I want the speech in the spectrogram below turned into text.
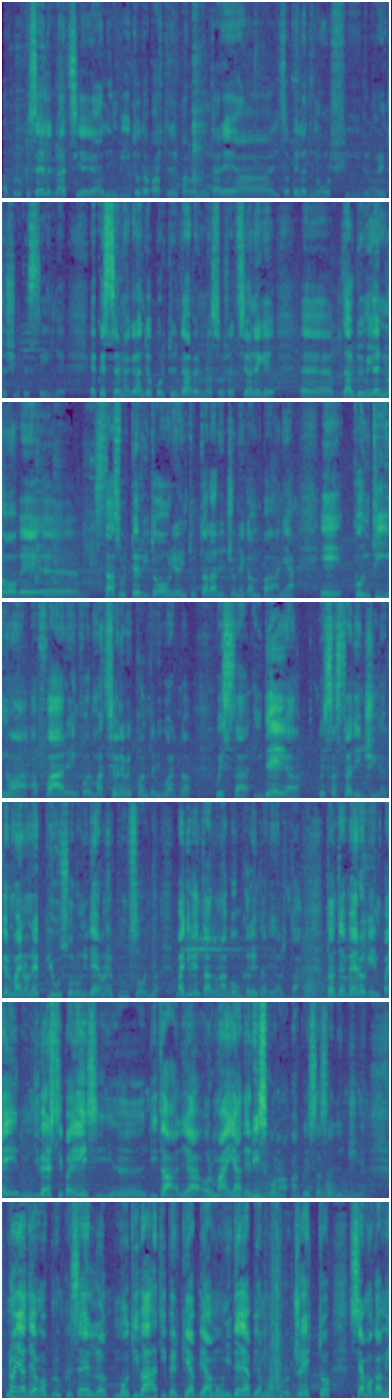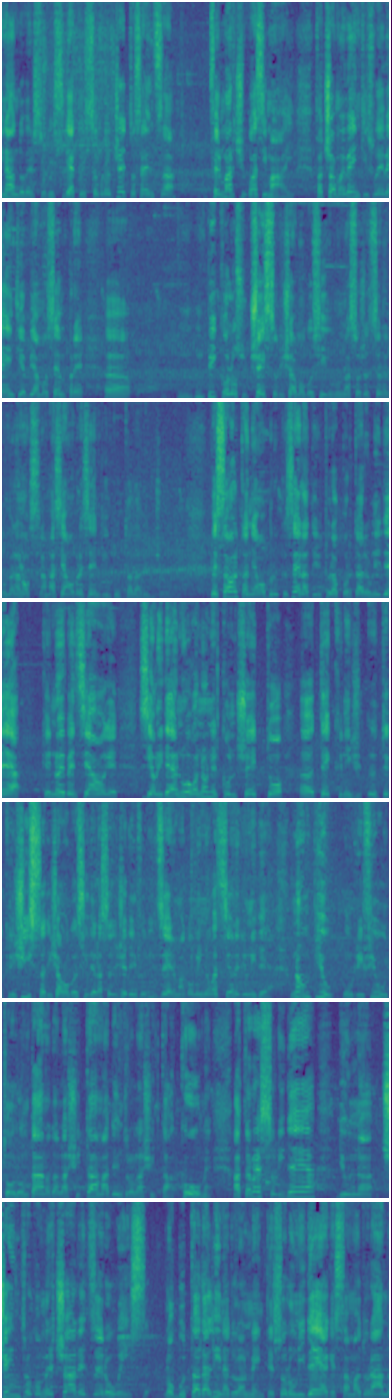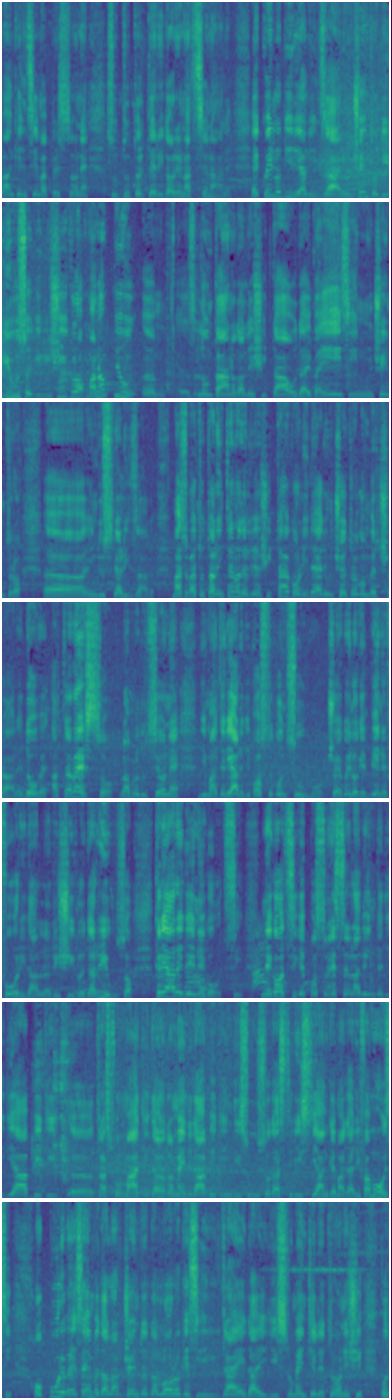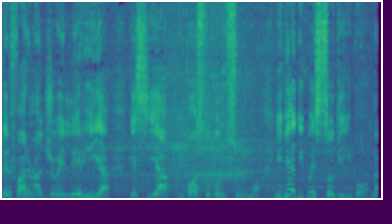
A Bruxelles, grazie all'invito da parte del parlamentare Isabella Di Nolfi del Movimento 5 Stelle e questa è una grande opportunità per un'associazione che eh, dal 2009 eh, sta sul territorio in tutta la regione Campania e continua a fare informazione per quanto riguarda questa idea, questa strategia che ormai non è più solo un'idea, non è più un sogno ma è diventata una concreta realtà. Tant'è vero che in, in diversi paesi eh, d'Italia ormai aderiscono a questa strategia. Noi andiamo a Bruxelles Bruxelles motivati perché abbiamo un'idea, abbiamo un progetto, stiamo camminando verso quest'idea e questo progetto senza fermarci quasi mai. Facciamo eventi su eventi, abbiamo sempre eh, un piccolo successo diciamo così con un'associazione come la nostra, ma siamo presenti in tutta la regione. Questa volta andiamo a Bruxelles addirittura a portare un'idea che noi pensiamo che sia un'idea nuova non nel concetto eh, tecnic tecnicista diciamo così, della strategia dei rifiuti zero, ma come innovazione di un'idea. Non più un rifiuto lontano dalla città ma dentro la città. Come? Attraverso l'idea di un centro commerciale zero waste. L'ho buttata lì naturalmente, è solo un'idea che sta maturando anche insieme a persone su tutto il territorio nazionale. È quello di realizzare un centro di riuso e di riciclo ma non più ehm, lontano dalle città o dai paesi, in un centro eh, industriale industrializzato, ma soprattutto all'interno della città con l'idea di un centro commerciale dove attraverso la produzione di materiale di post consumo, cioè quello che viene fuori dal riciclo e dal riuso, creare dei negozi, negozi che possono essere la vendita di abiti eh, trasformati naturalmente da abiti in disuso da stilisti anche magari famosi, oppure per esempio dall'argento e dall'oro che si ritrae dagli strumenti elettronici poter fare una gioielleria che sia di post consumo. Idea di questo tipo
